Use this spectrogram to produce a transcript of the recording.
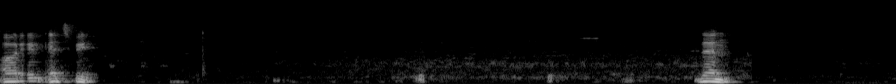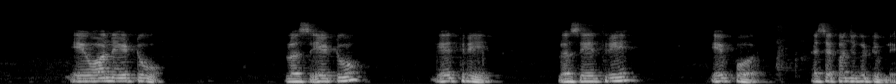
are in hp then a1 a2 plus a2 a3 plus a3 a4 ऐसे consecutively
